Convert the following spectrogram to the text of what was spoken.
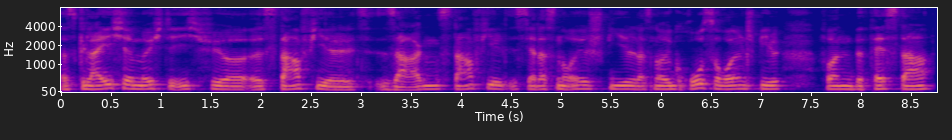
Das gleiche möchte ich für äh, Starfield sagen. Starfield ist ja das neue Spiel, das neue große Rollenspiel von Bethesda.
